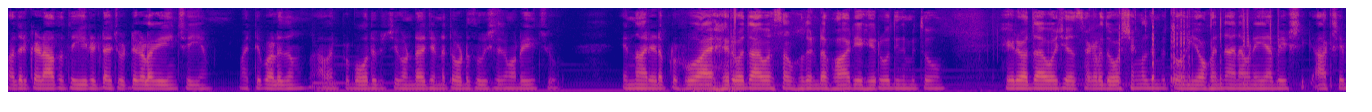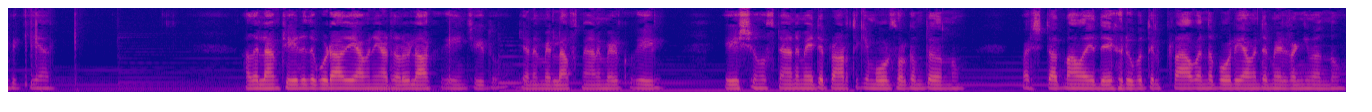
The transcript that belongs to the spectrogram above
അതിർക്കെടാത്ത തീയിലിട്ട് ചുട്ടുകളയുകയും ചെയ്യും. മറ്റു പലതും അവൻ പ്രബോധിപ്പിച്ചുകൊണ്ട് ജനത്തോട് സുവിശേഷം അറിയിച്ചു. എന്നാൽ ഇടപ്രഭുവായ ഹെരോദാവ് സഹോദരന്റെ ഭാര്യ ഹെരോദി നിമിത്തവും ഹെരോദാവ് ചെയ്ത സകല ദോഷങ്ങൾ നിമിത്തവും യോഹന്നാൻ അവനെ അപേക്ഷി ആക്ഷേപിക്കുകയാൽ അതെല്ലാം ചെയ്തത് കൂടാതെ അവനെ അടുത്തളവിലാക്കുകയും ചെയ്തു. ജനമെല്ലാം സ്നാനമേൽക്കുകയിൽ യേശു സ്നാനമേറ്റ് പ്രാർത്ഥിക്കുമ്പോൾ സ്വർഗം തുറന്നു പരിശുദ്ധാത്മാവായ ദേഹരൂപത്തിൽ പ്രാവ് എന്ന പോലെ അവന്റെ മേലിറങ്ങി വന്നു.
